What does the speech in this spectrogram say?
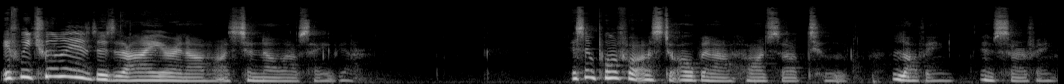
If we truly desire in our hearts to know our Savior, it's important for us to open our hearts up to loving and serving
